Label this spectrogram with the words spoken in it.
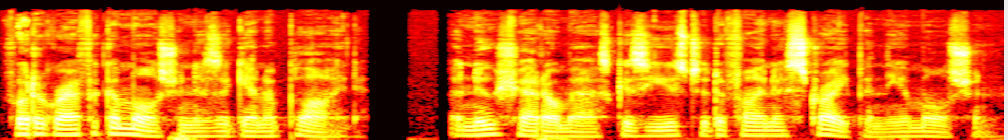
Photographic emulsion is again applied. A new shadow mask is used to define a stripe in the emulsion.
